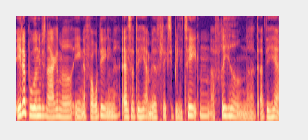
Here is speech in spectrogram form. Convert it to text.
et af budene, vi snakkede med, en af fordelene. Altså det her med fleksibiliteten og friheden og, og det her.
